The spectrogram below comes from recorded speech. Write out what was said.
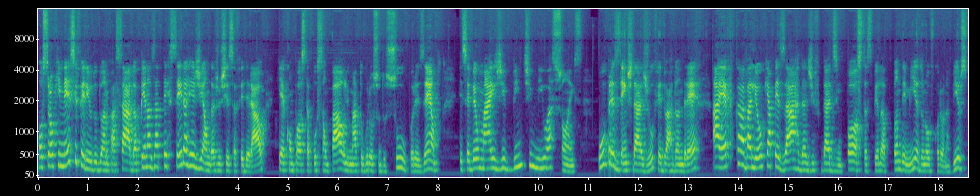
mostrou que nesse período do ano passado, apenas a terceira região da Justiça Federal, que é composta por São Paulo e Mato Grosso do Sul, por exemplo, recebeu mais de 20 mil ações. O presidente da AJUF, Eduardo André, à época avaliou que, apesar das dificuldades impostas pela pandemia do novo coronavírus,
